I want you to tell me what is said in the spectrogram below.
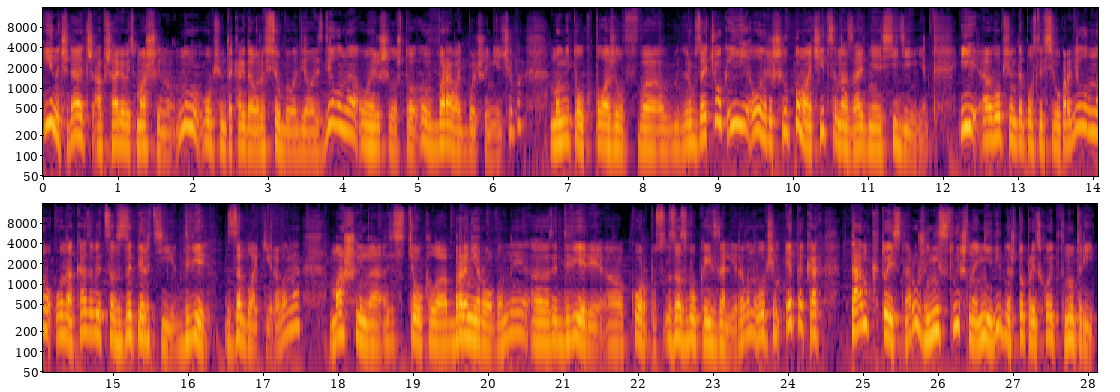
и начинает обшаривать машину. Ну, в общем-то, когда уже все было дело сделано, он решил, что что воровать больше нечего. Магнитолку положил в э, рюкзачок, и он решил помочиться на заднее сиденье. И, э, в общем-то, после всего проделанного он оказывается в заперти. Дверь заблокирована, машина, стекла бронированные, э, двери, корпус за звукоизолирован. В общем, это как танк, то есть снаружи не слышно, не видно, что происходит внутри.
